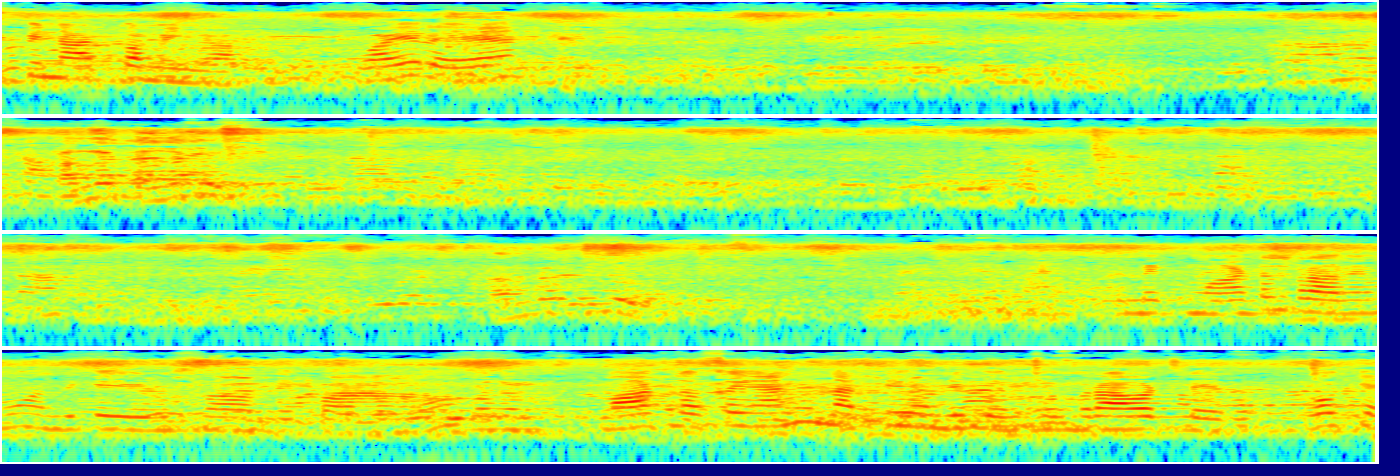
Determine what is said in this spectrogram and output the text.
బీపీ నాట్ కమింగ్ వైరే మీకు మాటలు రావేమో అందుకే ఏడుస్తా ఉంది పాపము. మాటలు వస్తాయి కానీ నత్తి ఉంది కొంచెం రావట్లేదు. ఓకే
